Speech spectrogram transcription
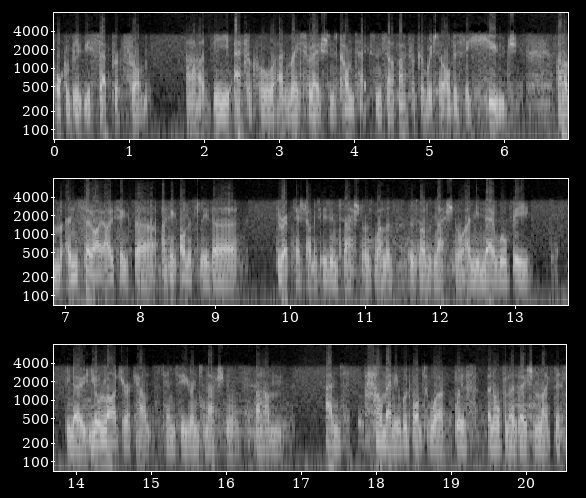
or completely separate from uh, the ethical and race relations context in South Africa, which are obviously huge. Um, and so I, I think the, I think honestly the the reputation damage is international as well as as well as national. I mean, there will be, you know, your larger accounts tend to be your internationals, um, and how many would want to work with an organisation like this?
